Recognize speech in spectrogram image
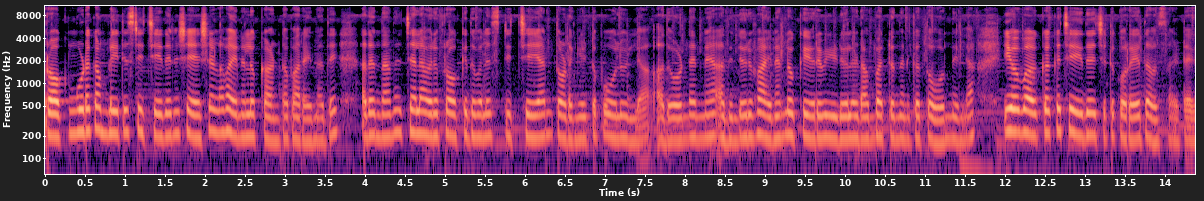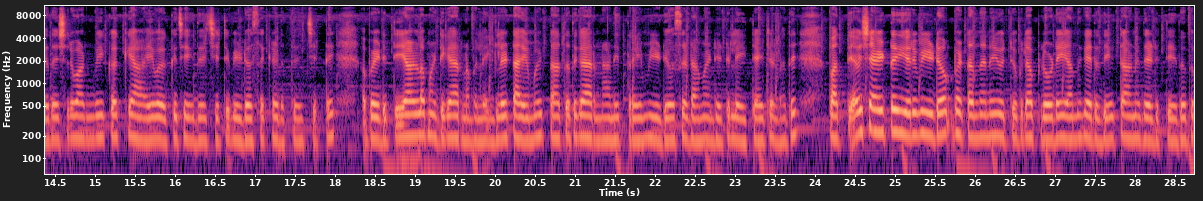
ഫ്രോക്കും കൂടെ കംപ്ലീറ്റ് സ്റ്റിച്ച് ചെയ്തതിന് ശേഷമുള്ള ഫൈനൽ ലുക്കാണ് കേട്ടോ പറയുന്നത്. അതെന്താണെന്ന് വെച്ചാൽ ആ ഒരു ഫ്രോക്ക് ഇതുപോലെ സ്റ്റിച്ച് ചെയ്യാൻ തുടങ്ങിയിട്ട് പോലുമില്ല. അതുകൊണ്ട് തന്നെ അതിന്റെ ഒരു ഫൈനൽ ലുക്ക് ഈ ഒരു വീഡിയോയിൽ ഇടാൻ പറ്റുമെന്ന് എനിക്ക് തോന്നുന്നില്ല. ഈ വർക്കൊക്കെ ചെയ്ത് വെച്ചിട്ട് കുറേ ദിവസമായിട്ട് ഏകദേശം ഒരു വൺ വീക്കൊക്കെ ആയി വർക്ക് ചെയ്ത് വെച്ചിട്ട് വീഡിയോസൊക്കെ എടുത്ത് വെച്ചിട്ട്. അപ്പോൾ എഡിറ്റ് ചെയ്യാനുള്ള മടി കാരണം അല്ലെങ്കിൽ ടൈം കിട്ടാത്തത് കാരണമാണ് ഇത്രയും വീഡിയോസ് ഇടാൻ വേണ്ടിയിട്ട് ലേറ്റ് ആയിട്ടുള്ളത്. അപ്പോൾ അത്യാവശ്യമായിട്ട് ഈ ഒരു വീഡിയോ പെട്ടെന്ന് തന്നെ യൂട്യൂബിൽ അപ്ലോഡ് ചെയ്യാമെന്ന് കരുതിയിട്ടാണ് ഇത് എഡിറ്റ് ചെയ്തത്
